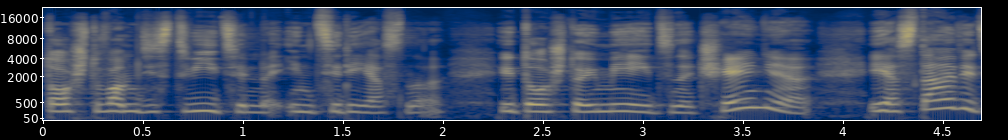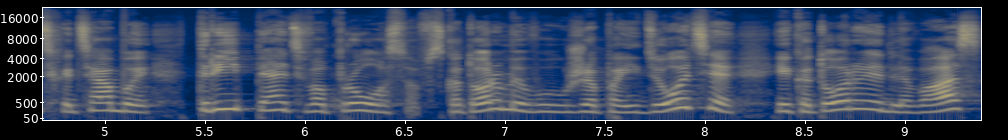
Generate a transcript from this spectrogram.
то, что вам действительно интересно, и то, что имеет значение, и оставить хотя бы 3-5 вопросов, с которыми вы уже пойдете, и которые для вас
